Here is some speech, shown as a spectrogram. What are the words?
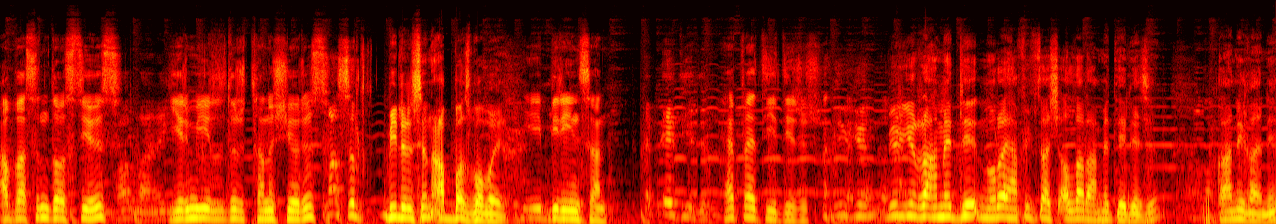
Abbas'ın dostuyuz. Vallahi ne güzel. 20 yıldır tanışıyoruz. Nasıl bilirsin Abbas babayı? İyi bir insan. Hep et yedirir. Hep et yedirir. Bir gün, bir gün rahmetli Nuray Hafiftaş Allah rahmet eylesin. Gani gani.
